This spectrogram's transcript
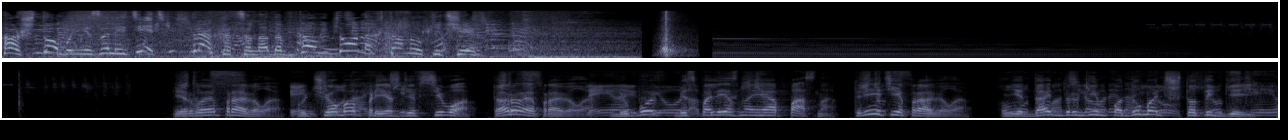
А чтобы не залететь, трахаться надо в гондонах, Танукичи. Первое правило. Учеба прежде всего. Второе правило. Любовь бесполезна и опасна. Третье правило. Не дать другим подумать, что ты гей.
